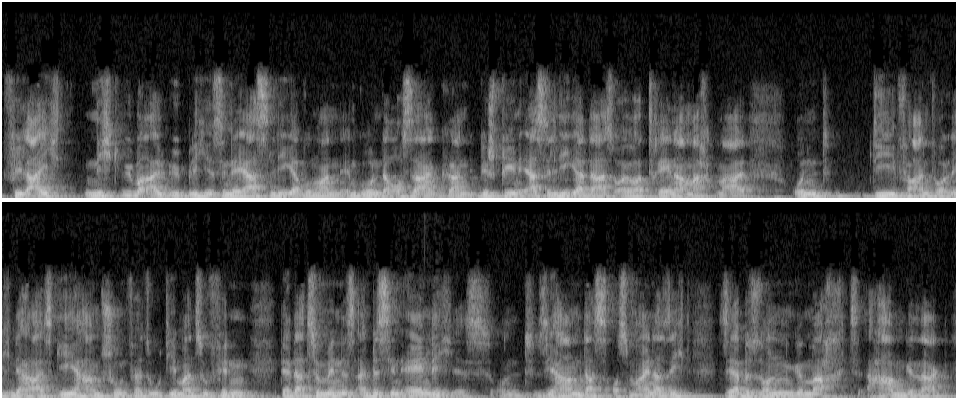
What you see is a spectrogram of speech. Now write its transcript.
vielleicht nicht überall üblich ist in der ersten Liga, wo man im Grunde auch sagen kann, wir spielen erste Liga, da ist euer Trainer, macht mal. Und die Verantwortlichen der HSG haben schon versucht, jemanden zu finden, der da zumindest ein bisschen ähnlich ist. Und sie haben das aus meiner Sicht sehr besonnen gemacht, haben gesagt,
